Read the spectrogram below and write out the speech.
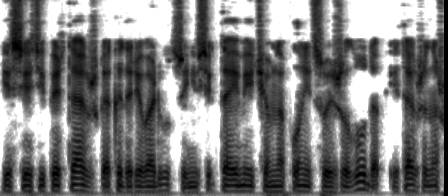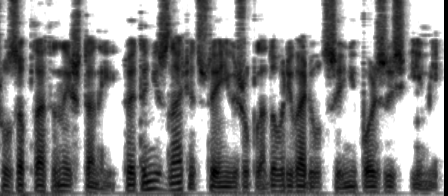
Если я теперь так же, как и до революции, не всегда имею чем наполнить свой желудок и также ношу заплатанные штаны, то это не значит, что я не вижу плодов революции, не пользуюсь ими.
